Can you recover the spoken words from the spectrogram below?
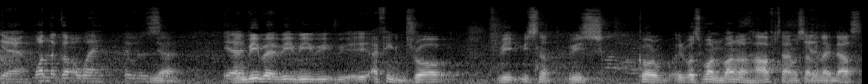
yeah, one that got away. It was. Yeah. yeah. And we, were, we, we, we, we, I think draw, we, it's not, we score, it was one, one and a half time or something Yeah. like that.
